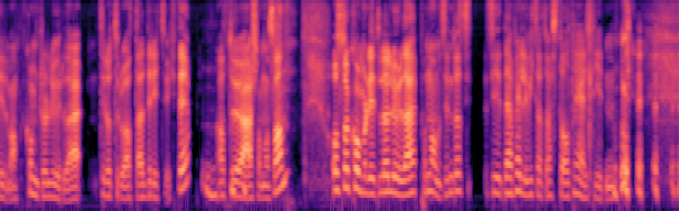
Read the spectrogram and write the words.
Tidemann, kommer til å lure deg til å tro at det er dritviktig. Mm. At du er sånn og sånn. Og så kommer de til å lure deg på den andre siden til å si det er veldig viktig at du er stolt hele tiden.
